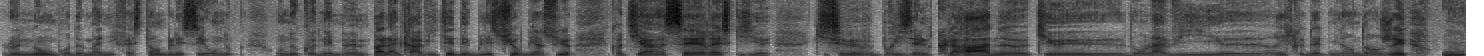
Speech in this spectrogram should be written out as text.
le nombre de manifestants blessés. On ne, connaît même pas la gravité des blessures. Bien sûr, quand il y a un CRS qui, s'est brisé le crâne, euh, dont la vie euh, risque d'être mise en danger, ou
